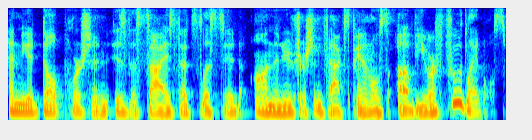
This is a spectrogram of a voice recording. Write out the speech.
And the adult portion is the size that's listed on the nutrition facts panels of your food labels.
